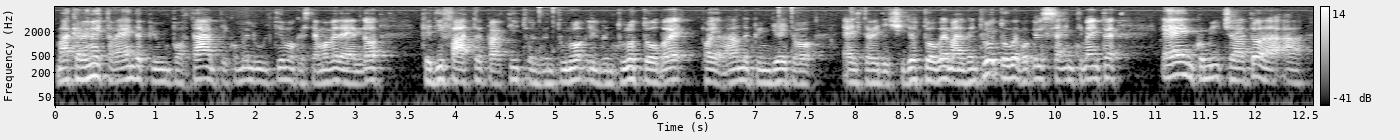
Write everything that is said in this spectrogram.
ma creano i trend più importanti come l'ultimo che stiamo vedendo che di fatto è partito il 21, il 21 ottobre, poi andando più indietro è il 13 di ottobre, ma il 21 ottobre proprio il sentiment è incominciato a, a,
